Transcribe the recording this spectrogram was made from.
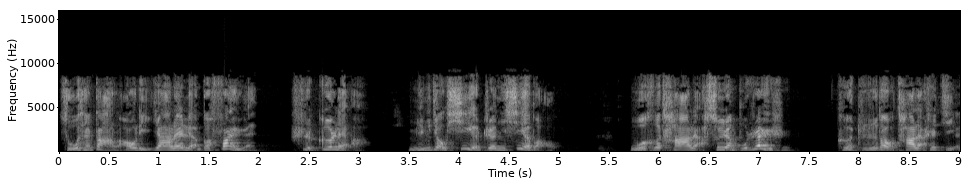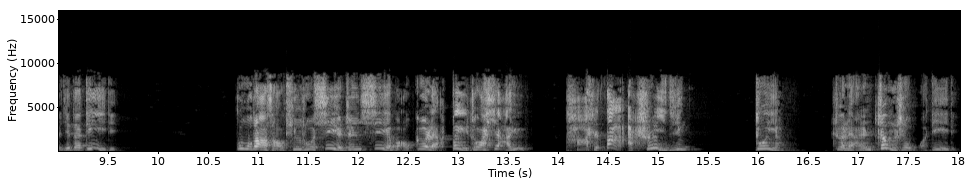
昨天大牢里押来两个犯人，是哥俩，名叫谢珍、谢宝。我和他俩虽然不认识，可知道他俩是姐姐的弟弟。”顾大嫂听说谢珍、谢宝哥俩被抓下狱，他是大吃一惊。对呀，这俩人正是我弟弟，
